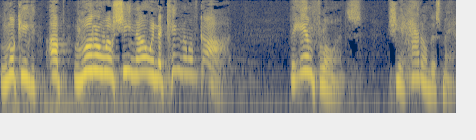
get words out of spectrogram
looking up. Little will she know in the kingdom of God the influence she had on this man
